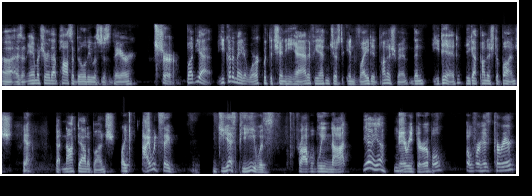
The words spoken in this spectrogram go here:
uh, as an amateur, that possibility was just there. Sure. But yeah, he could have made it work with the chin he had if he hadn't just invited punishment. Then he did. He got punished a bunch. Yeah. Got knocked out a bunch. Like I would say GSP was probably not Yeah, yeah. Mhm. very durable over his career.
